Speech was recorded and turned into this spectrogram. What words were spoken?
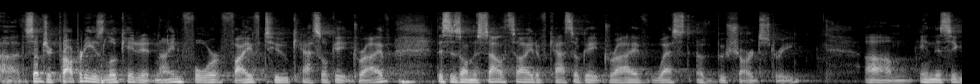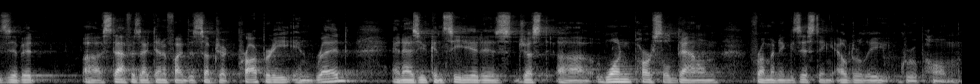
Uh, the subject property is located at 9452 Castlegate Drive. This is on the south side of Castlegate Drive, west of Bushard Street. Um, in this exhibit, uh, staff has identified the subject property in red, and as you can see, it is just uh, one parcel down from an existing elderly group home.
